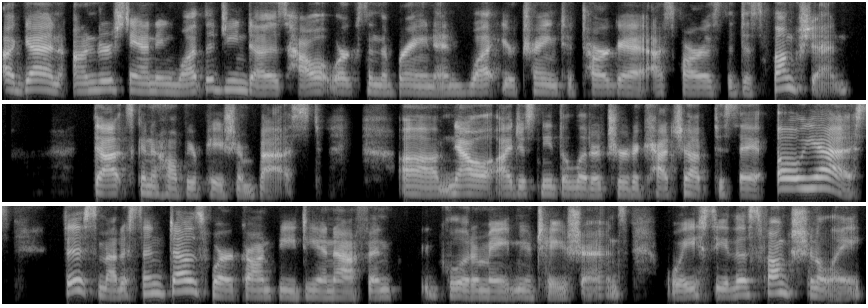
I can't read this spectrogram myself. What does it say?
again, understanding what the gene does, how it works in the brain, and what you're trying to target as far as the dysfunction that's going to help your patient best. Um, now I just need the literature to catch up to say, oh, yes, this medicine does work on BDNF and glutamate mutations. We see this functionally.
